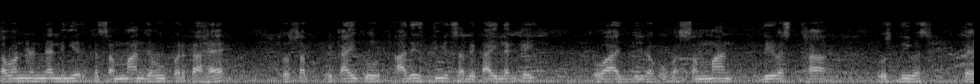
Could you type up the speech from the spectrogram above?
समन्वय लिए का सम्मान जब ऊपर का है तो सब इकाई को आदेश दिए, सब इकाई लग गई। तो आज बुज़ुर्गों का सम्मान दिवस था। उस दिवस पे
